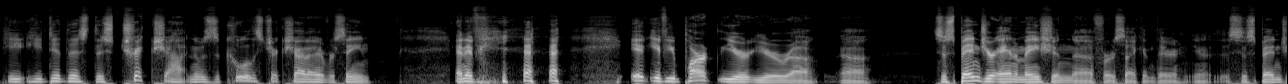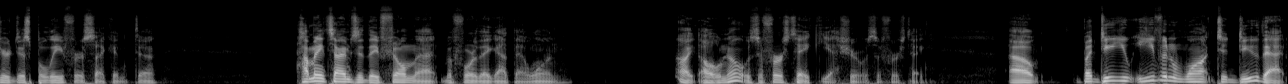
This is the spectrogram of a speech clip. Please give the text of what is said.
he he did this this trick shot, and it was the coolest trick shot I ever seen. And if if if you park your your uh, uh, suspend your animation uh, for a second there, you know, suspend your disbelief for a second. Uh, how many times did they film that before they got that one? Like, oh no, it was the first take. Yeah, sure, it was the first take. Uh, but do you even want to do that?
